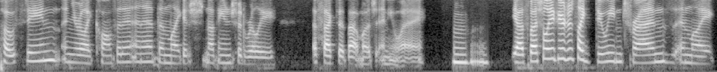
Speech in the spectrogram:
posting and you're like confident in it, then like it sh- nothing should really affect it that much anyway. Mm-hmm. Yeah, especially if you're just like doing trends and like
